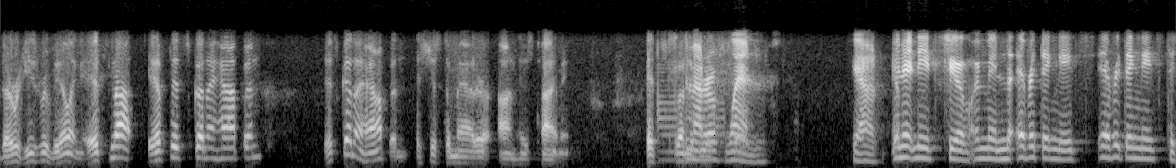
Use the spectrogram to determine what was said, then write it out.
there. He's revealing it. It's not if it's going to happen. It's going to happen. It's just a matter on His timing. It's, a matter of when. Yeah, and it needs to. I mean, everything needs everything needs to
